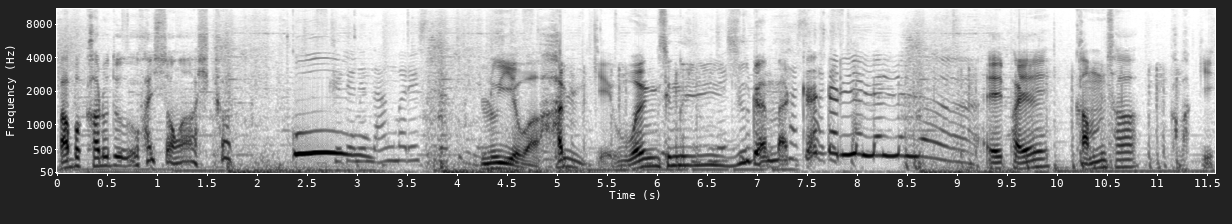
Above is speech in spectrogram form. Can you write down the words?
마법 가루드 활성화 쓰러뜨리는 루이와 함께 왕승을 누라마라랄랄랄라. 엘파의 감사 가박기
